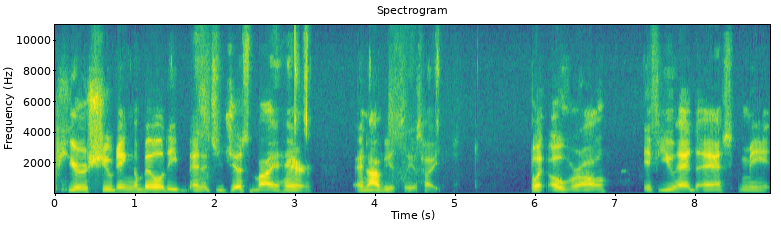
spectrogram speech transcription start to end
pure shooting ability, and it's just a hair, and obviously his height. But overall, if you had to ask me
